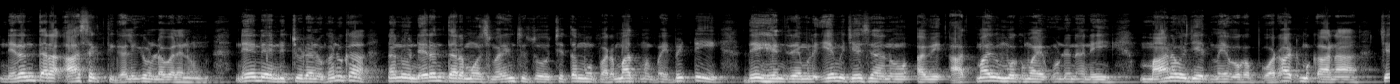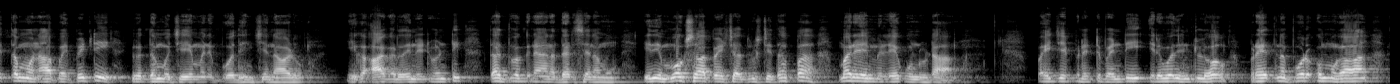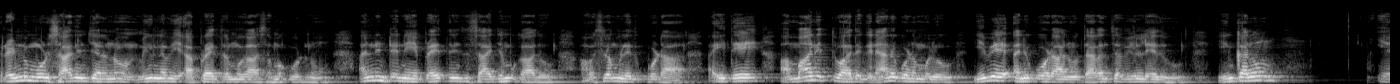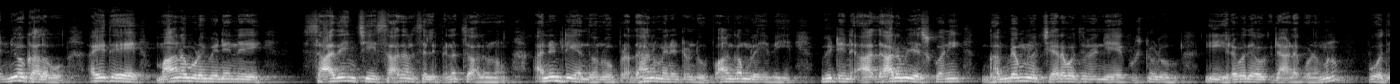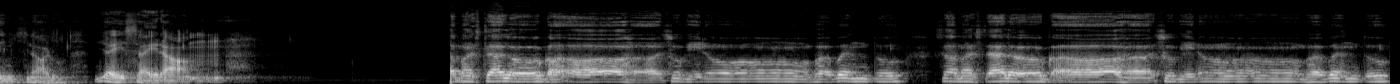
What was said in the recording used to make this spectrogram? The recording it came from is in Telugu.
నిరంతర ఆసక్తి కలిగి ఉండవలను. నేనే నిత్యుడను కనుక నన్ను నిరంతరము స్మరించుచు చిత్తము పరమాత్మపై పెట్టి దేహేంద్రియములు ఏమి చేశానో అవి ఆత్మాభిముఖమై ఉండునని మానవ జీతమై ఒక పోరాటము కాన చిత్తము నాపై పెట్టి యుద్ధము చేయమని బోధించినాడు. ఇక ఆగరదైనటువంటి తత్వజ్ఞాన దర్శనము. ఇది మోక్షాపేక్ష దృష్టి తప్ప మరేమి లేకుండుట. పై చెప్పినటువంటి ఇరవదింటిలో ప్రయత్నపూర్వకముగా రెండు మూడు సాధించనను మిగిలినవి అప్రయత్నముగా సమకూరును. అన్నింటినీ ప్రయత్నించ సాధ్యము కాదు అవసరం లేదు కూడా. అయితే అమానిత్వాది జ్ఞానగుణములు ఇవే అని కూడాను తలంచ వీల్లేదు. ఇంకను ఎన్నో కలవు. అయితే మానవుడు వీనిని సాధించి సాధన సెలిపిన చాలును. అన్నింటి ఎందును ప్రధానమైనటువంటి ఉపాంగములు ఇవి. వీటిని ఆధారం చేసుకొని గమ్యమును చేరవచ్చునని కృష్ణుడు ఈ ఇరవదవ జ్ఞానగుణమును బోధించినాడు. జై సాయిరామ్. సమస్తలోకా సుఖినో భవంతు. సమస్తలోకా సుఖినో భవంతు.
